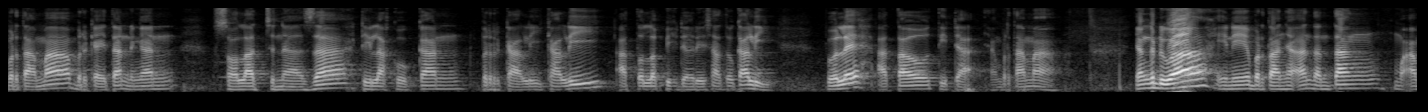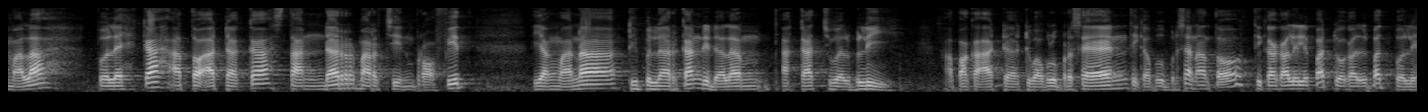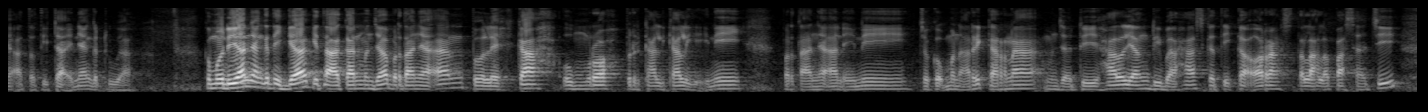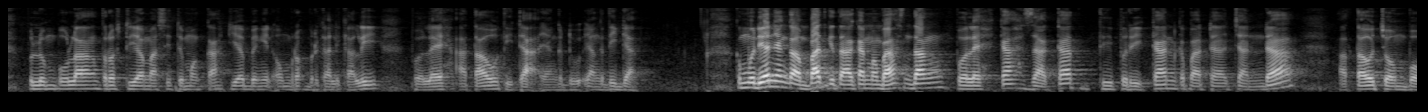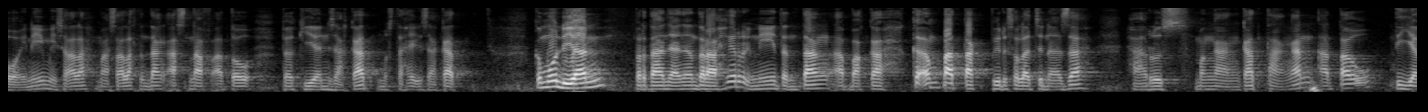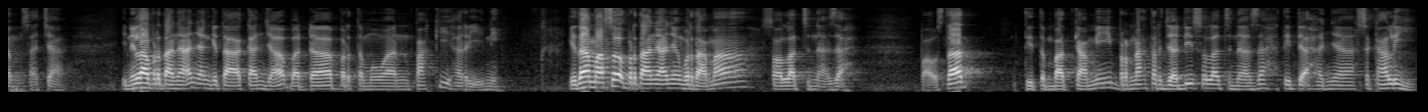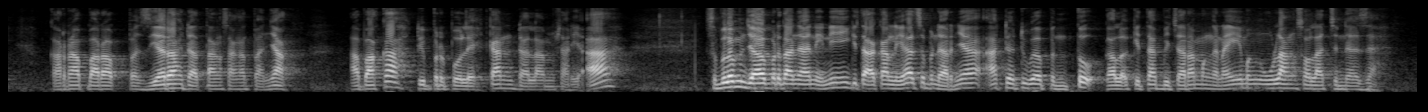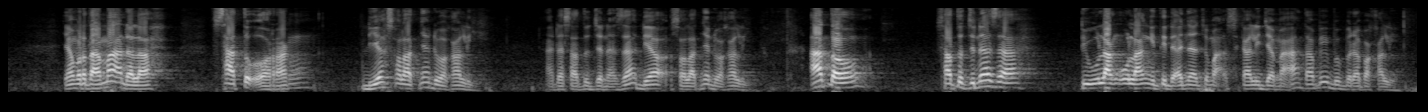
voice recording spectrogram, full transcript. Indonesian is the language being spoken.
pertama berkaitan dengan sholat jenazah dilakukan berkali-kali atau lebih dari satu kali. Boleh atau tidak? Yang pertama. Yang kedua, ini pertanyaan tentang muamalah. Bolehkah atau adakah standar margin profit yang mana dibenarkan di dalam akad jual beli? Apakah ada 20%, 30% atau tiga kali lipat, dua kali lipat boleh atau tidak? Ini yang kedua. Kemudian yang ketiga kita akan menjawab pertanyaan bolehkah umroh berkali-kali? Ini Pertanyaan ini cukup menarik karena menjadi hal yang dibahas ketika orang setelah lepas haji belum pulang terus dia masih di Mekah dia ingin umroh berkali-kali boleh atau tidak yang kedua yang ketiga. Kemudian yang keempat kita akan membahas tentang bolehkah zakat diberikan kepada janda atau jompo. Ini misalnya masalah tentang asnaf atau bagian zakat, mustahik zakat. Kemudian Pertanyaan yang terakhir ini tentang apakah keempat takbir sholat jenazah harus mengangkat tangan atau diam saja. Inilah pertanyaan yang kita akan jawab pada pertemuan pagi hari ini. Kita masuk pertanyaan yang pertama, sholat jenazah. Pak Ustadz, di tempat kami pernah terjadi sholat jenazah tidak hanya sekali, karena para peziarah datang sangat banyak. Apakah diperbolehkan dalam syariah? Sebelum menjawab pertanyaan ini, kita akan lihat sebenarnya ada dua bentuk kalau kita bicara mengenai mengulang sholat jenazah. Yang pertama adalah satu orang, dia sholatnya dua kali. Ada satu jenazah, dia sholatnya dua kali. Atau satu jenazah diulang-ulangi, tidak hanya cuma sekali jamaah, tapi beberapa kali.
